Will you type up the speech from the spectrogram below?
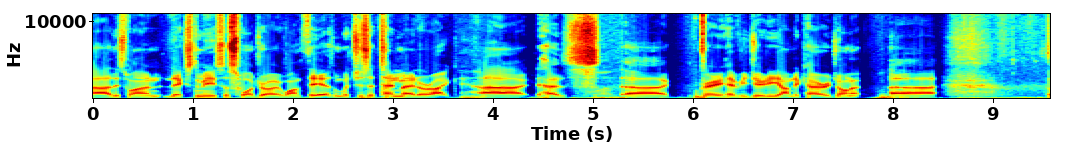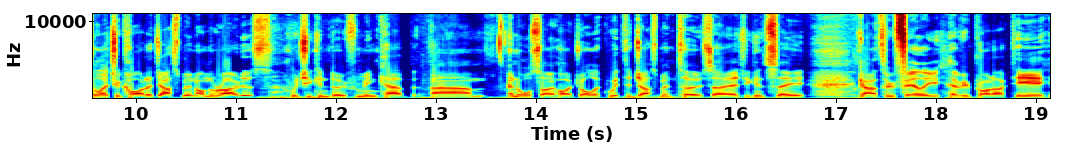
Uh, this one next to me is the Swadro 1000, which is a 10 metre rake. Uh, it has uh, very heavy duty undercarriage on it. Uh, electric height adjustment on the rotors, which you can do from in cab, um, and also hydraulic width adjustment too. So as you can see, going through fairly heavy product here,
